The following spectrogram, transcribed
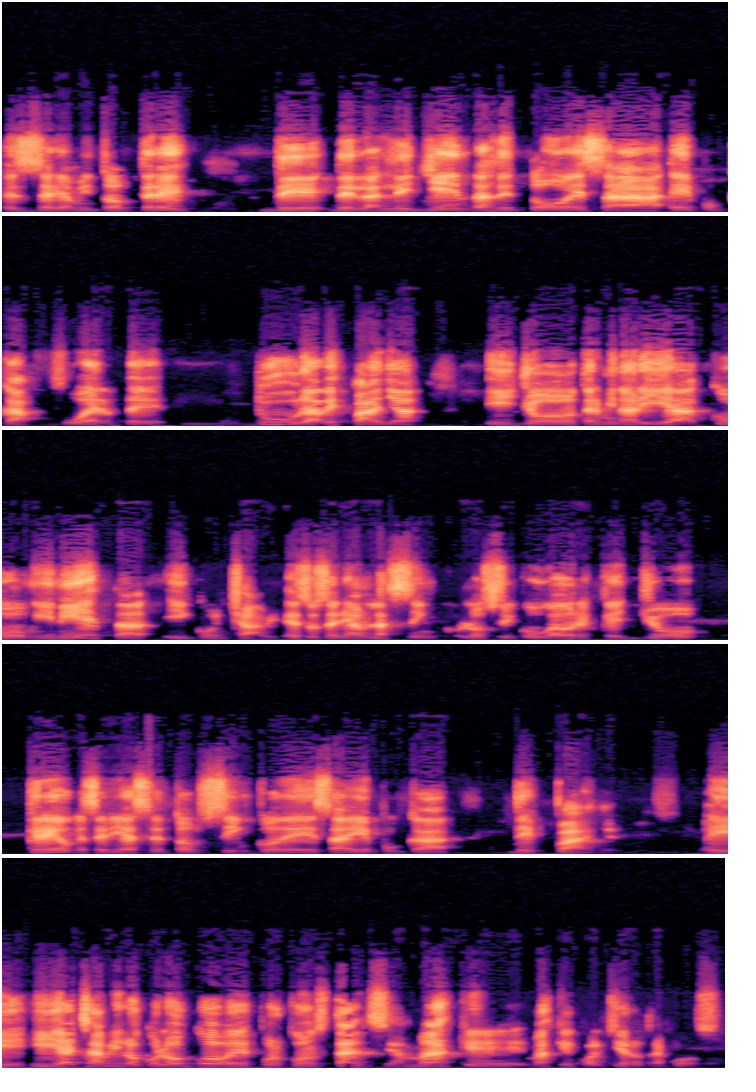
Ese sería mi top 3 de, de las leyendas de toda esa época fuerte, dura de España y yo terminaría con Iniesta y con Xavi. Esos serían las cinco, los cinco jugadores que yo creo que sería ese top 5 de esa época de España. Y, a Xavi lo coloco es por constancia, más que, más que cualquier otra cosa.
